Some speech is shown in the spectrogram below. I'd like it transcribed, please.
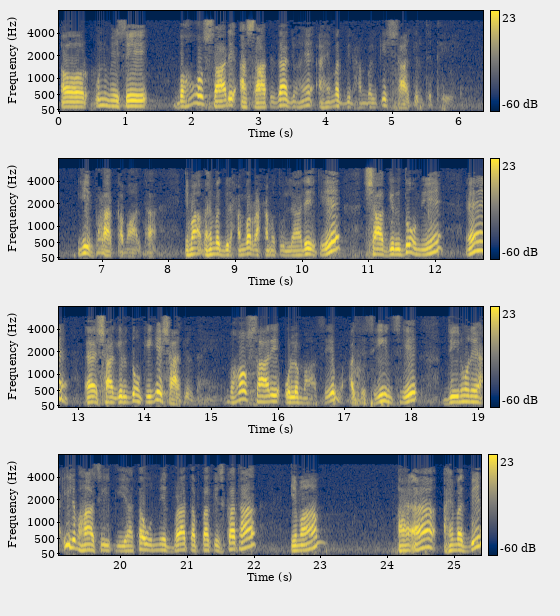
اور ان میں سے بہت سارے اساتذہ جو ہیں، احمد بن حنبل کے شاگرد تھے۔ یہ بڑا کمال تھا۔ امام احمد بن حنبل رحمت اللہ علیہ کے شاگردوں میں شاگردوں کے یہ شاگرد ہیں۔ بہت سارے علماء سے، محدثین سے جنہوں نے علم حاصل کیا تھا، ان میں ایک بڑا طبقہ کس کا تھا؟ امام احمد بن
